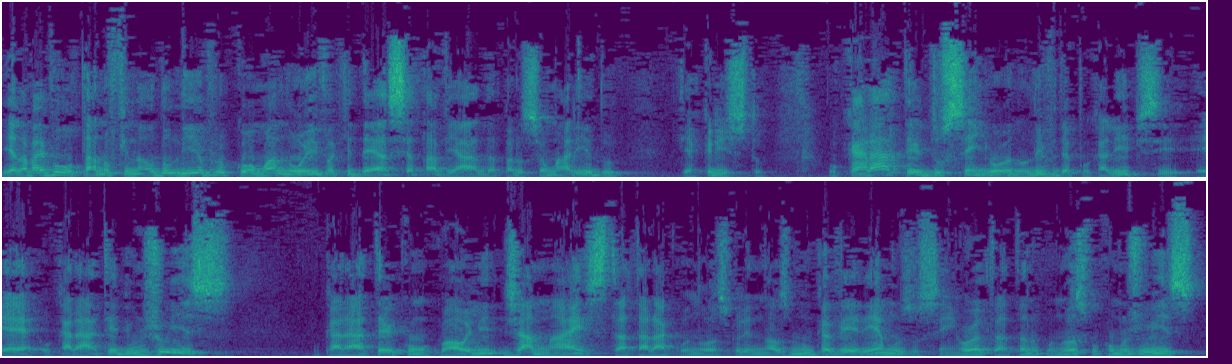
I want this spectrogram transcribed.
e ela vai voltar no final do livro como a noiva que desce ataviada para o seu marido, que é Cristo. O caráter do Senhor no livro de Apocalipse é o caráter de um juiz o caráter com o qual ele jamais tratará conosco. Ele, nós nunca veremos o Senhor tratando conosco como juiz.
